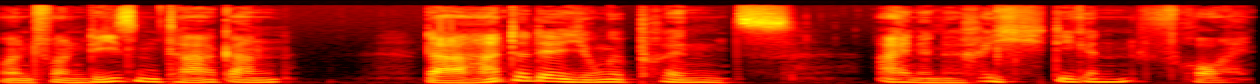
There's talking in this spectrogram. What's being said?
Und von diesem Tag an, da hatte der junge Prinz einen richtigen Freund.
